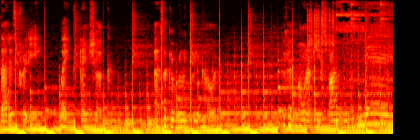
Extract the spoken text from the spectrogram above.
that is pretty. Like, I'm shook. That's like a really pretty color. Like I want to keep smiling. Yay!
